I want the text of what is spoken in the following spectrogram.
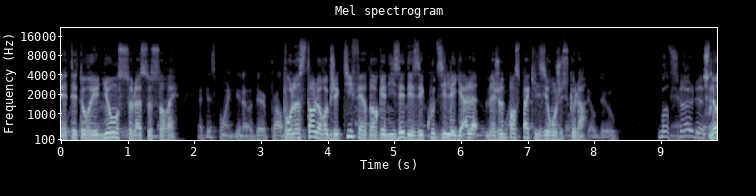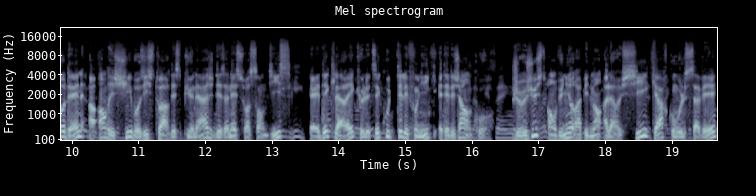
était aux réunions, cela se saurait. Pour l'instant, leur objectif est d'organiser des écoutes illégales, mais je ne pense pas qu'ils iront jusque-là. Snowden a enrichi vos histoires d'espionnage des années 70 et a déclaré que les écoutes téléphoniques étaient déjà en cours. Je veux juste en venir rapidement à la Russie, car, comme vous le savez,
